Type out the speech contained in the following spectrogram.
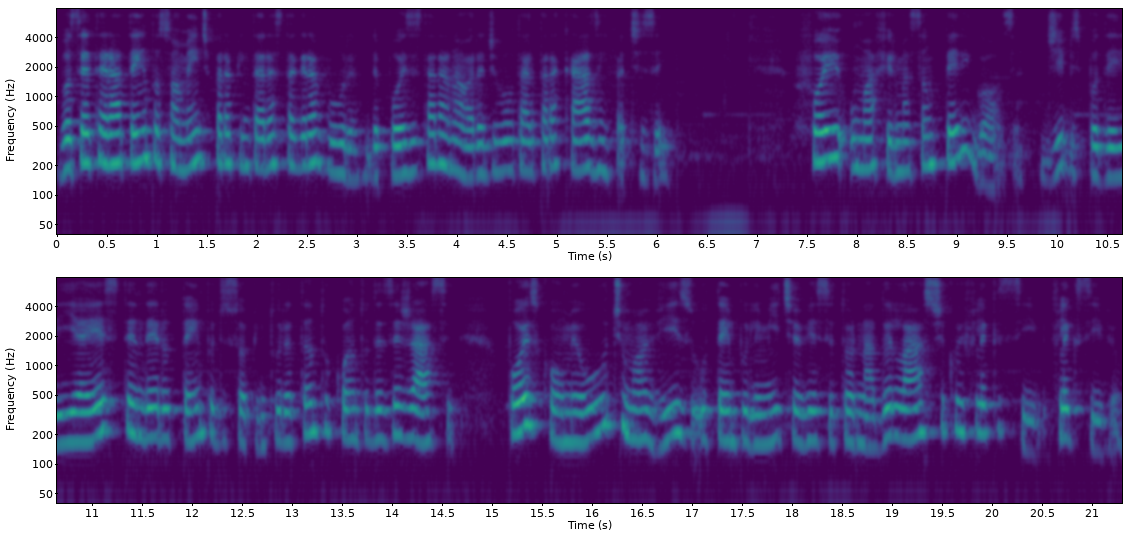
Você terá tempo somente para pintar esta gravura, depois estará na hora de voltar para casa, enfatizei. Foi uma afirmação perigosa. Dibs poderia estender o tempo de sua pintura tanto quanto desejasse, pois com o meu último aviso o tempo limite havia se tornado elástico e flexível.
